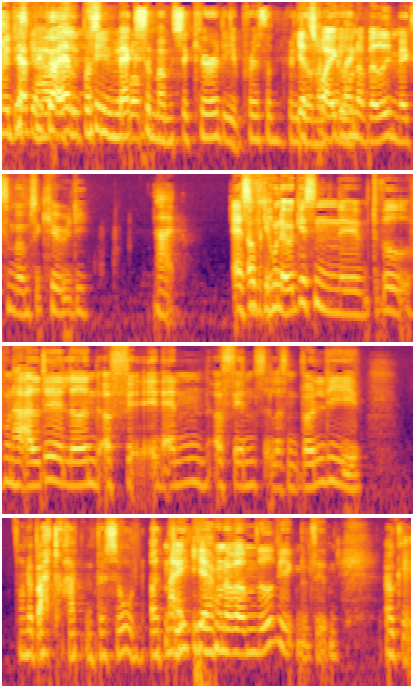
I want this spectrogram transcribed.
men de jeg skal bygger alt på sin maximum security i prison. Jeg tror ikke, hun har været i maximum security. Nej. Altså, okay. fordi hun er jo ikke sådan, øh, du ved, hun har aldrig lavet en, en anden offense, eller sådan voldelig... Hun har bare dræbt en person. Og Nej, det... ja, hun har været medvirkende til den. Okay.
